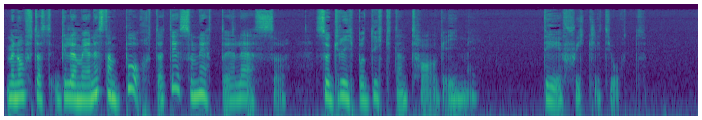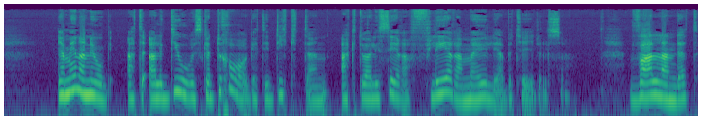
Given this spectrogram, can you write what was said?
Men oftast glömmer jag nästan bort att det är sonetter jag läser, så griper dikten tag i mig. Det är skickligt gjort. Jag menar nog att det allegoriska draget i dikten aktualiserar flera möjliga betydelser. Vallandet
